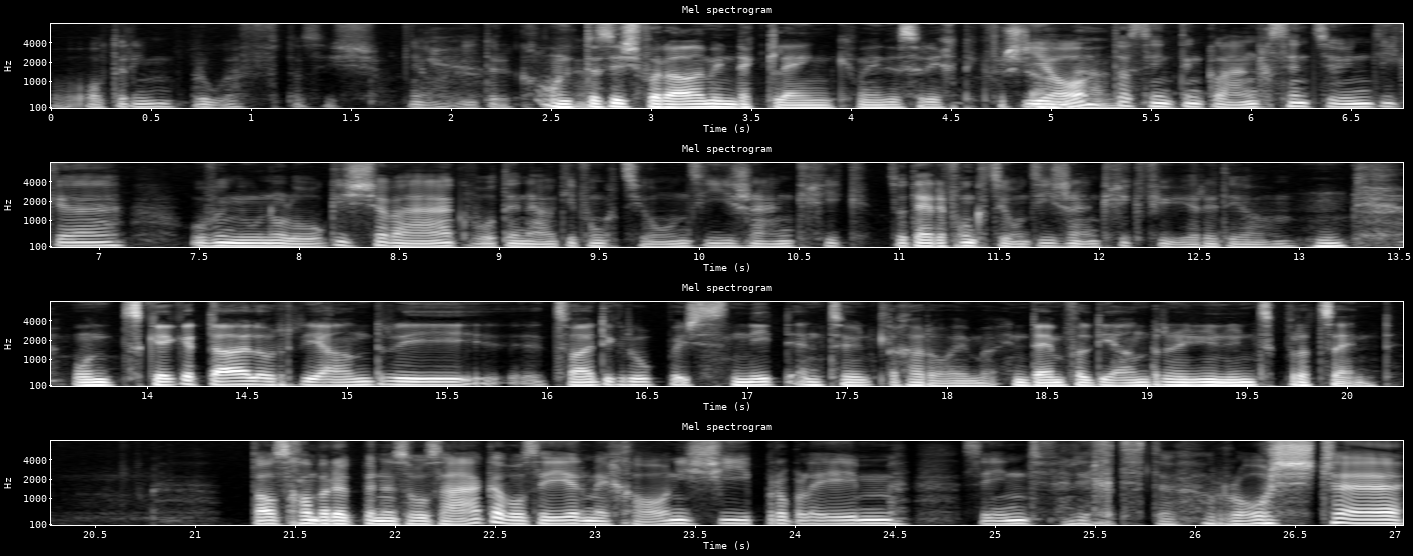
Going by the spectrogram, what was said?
oder im Beruf. Das ist ja eindrücklich. Und das ist vor allem in den Gelenken, wenn ich das richtig verstanden ja, habe? Ja, das sind dann Gelenksentzündungen auf dem immunologischen Weg, wo dann auch die Funktionseinschränkung, zu dieser Funktionseinschränkung führen. Ja. Mhm. Und das Gegenteil oder die andere, zweite Gruppe ist es nicht entzündliche Räume, in dem Fall die anderen 99 Prozent. Das kann man etwa so sagen, wo sehr mechanische Probleme sind. Vielleicht der Rost äh,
